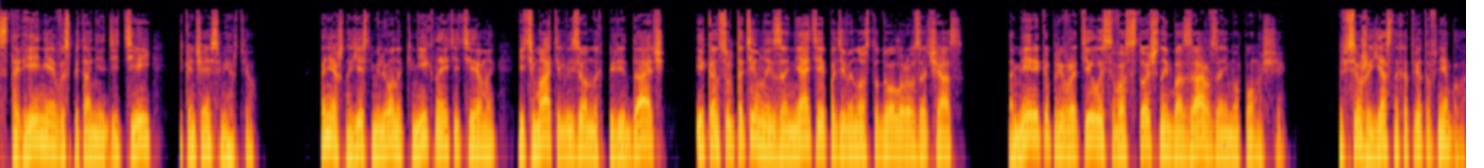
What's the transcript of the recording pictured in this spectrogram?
старения, воспитания детей и кончая смертью. Конечно, есть миллионы книг на эти темы — и тьма телевизионных передач, и консультативные занятия по 90 долларов за час. Америка превратилась в восточный базар взаимопомощи. И все же ясных ответов не было.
